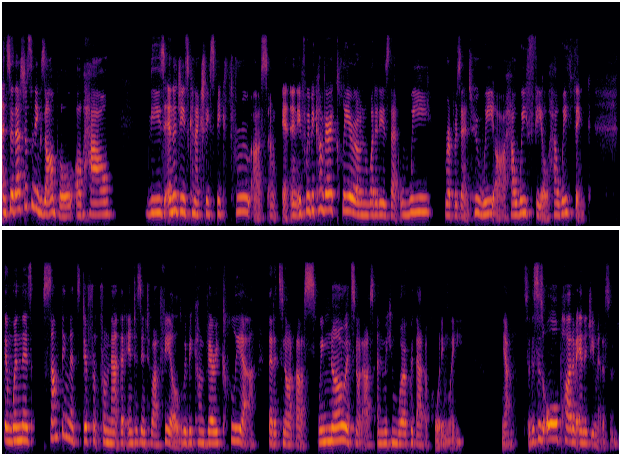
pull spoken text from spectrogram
And so that's just an example of how these energies can actually speak through us. Um, and if we become very clear on what it is that we represent, who we are, how we feel, how we think, then when there's something that's different from that that enters into our field, we become very clear that it's not us. We know it's not us, and we can work with that accordingly. Yeah. So this is all part of energy medicine.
